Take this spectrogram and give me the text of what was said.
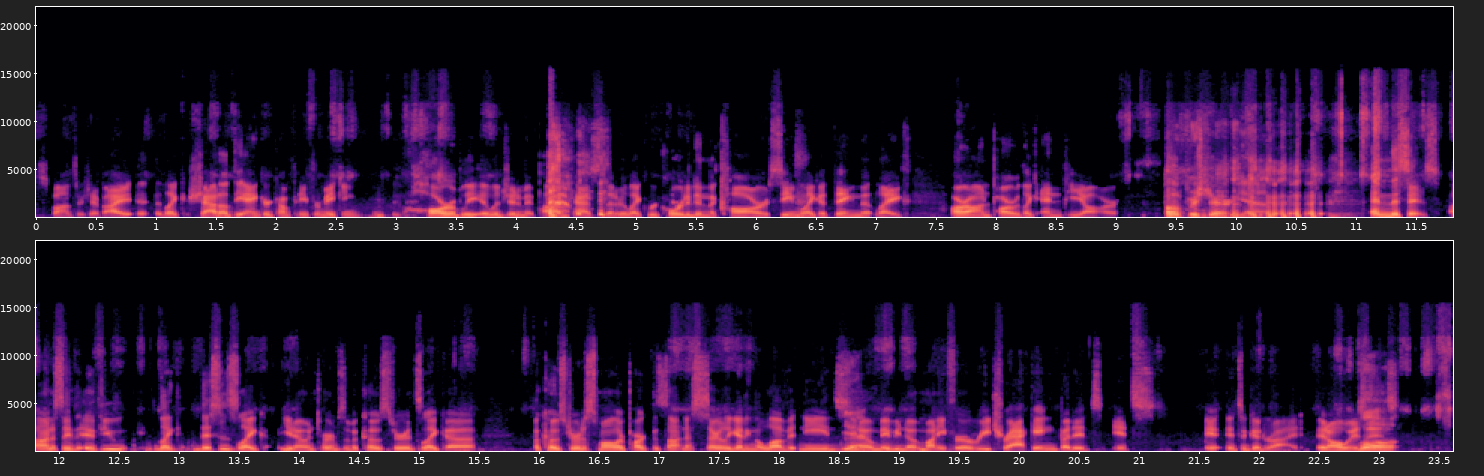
sponsorship. I like shout out the Anchor company for making horribly illegitimate podcasts that are like recorded in the car seem like a thing that like are on par with like NPR. oh, for sure. Yeah. and this is honestly, if you like, this is like you know, in terms of a coaster, it's like a a coaster at a smaller park that's not necessarily getting the love it needs. You know, maybe no money for a retracking, but it's it's it, it's a good ride. It always well, is.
